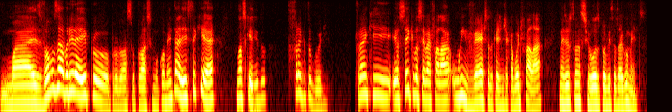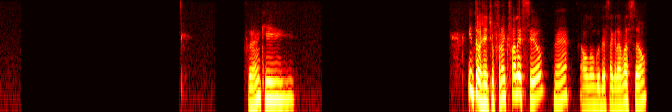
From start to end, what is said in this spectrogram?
Mas vamos abrir aí para o nosso próximo comentarista, que é nosso querido Frank Tugud. Frank, eu sei que você vai falar o inverso do que a gente acabou de falar, mas eu estou ansioso para ouvir seus argumentos. Frank. Então, gente, o Frank faleceu, né, ao longo dessa gravação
